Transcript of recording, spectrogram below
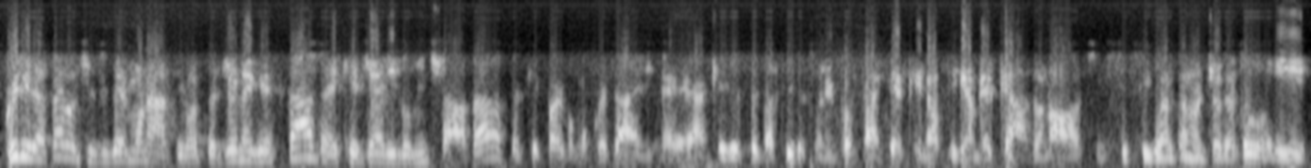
Quindi in realtà non ci si ferma un attimo, stagione che è stata e che è già ricominciata, perché poi comunque sai, eh, anche queste partite sono importanti anche in ottica mercato, no? si, si- si guardano giocatori,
